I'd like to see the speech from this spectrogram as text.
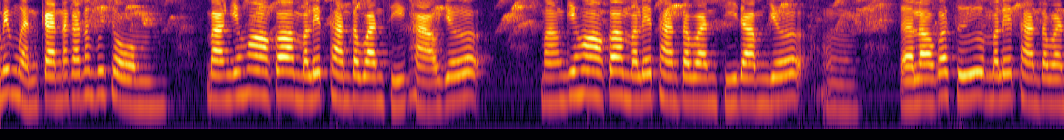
ไม่เหมือนกันนะคะท่านผู้ชม บางยี่ห้อก็เมล็ดทานตะวันสีขาวเยอะ บางยี่ห้อก็เมล็ดทานตะวันสีดำเยอะอมแต่เราก็ซื้อเมล็ดทานตะวัน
